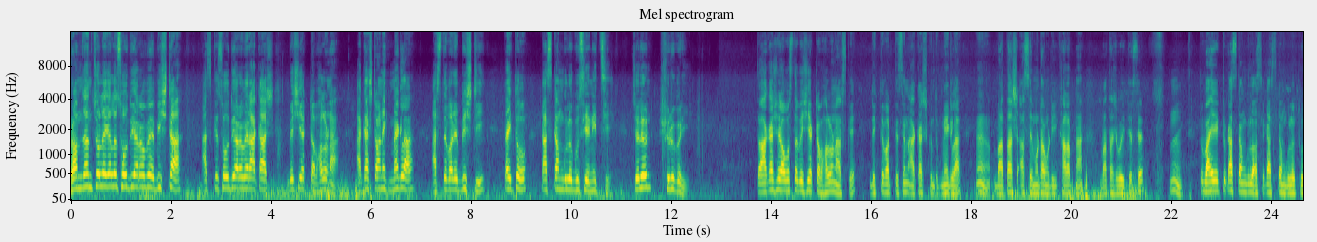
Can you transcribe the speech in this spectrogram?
রমজান চলে গেল সৌদি আরবে বিশটা। আজকে সৌদি আরবের আকাশ বেশি একটা ভালো না। আকাশটা অনেক মেঘলা, আসতে পারে বৃষ্টি। তাই তো কাজকামগুলো গুছিয়ে নিচ্ছি। চলুন শুরু করি। তো আকাশের অবস্থা বেশি একটা ভালো না আজকে। দেখতে পারতেছেন আকাশ কিন্তু মেঘলা হ্যাঁ বাতাস আছে মোটামুটি, খারাপ না, বাতাস বইতেছে। হুম, তো বাইরে একটু কাজকামগুলো আছে, কাজকামগুলো একটু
